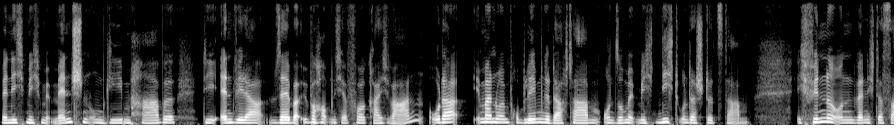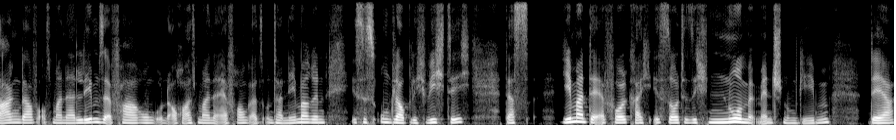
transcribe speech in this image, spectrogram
wenn ich mich mit Menschen umgeben habe, die entweder selber überhaupt nicht erfolgreich waren oder immer nur in Problemen gedacht haben und somit mich nicht unterstützt haben. Ich finde, und wenn ich das sagen darf, aus meiner Lebenserfahrung und auch aus meiner Erfahrung als Unternehmerin, ist es unglaublich wichtig, dass jemand, der erfolgreich ist, sollte sich nur mit Menschen umgeben, der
